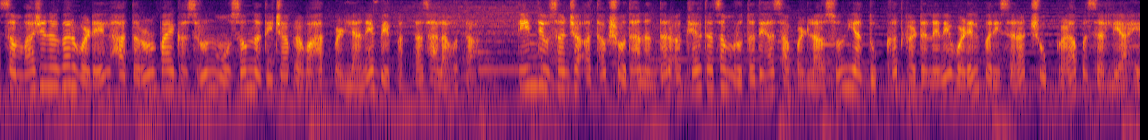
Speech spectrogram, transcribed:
संभाजीनगर वडेल हा तरुण पाय घसरून मोसम नदीच्या प्रवाहात पडल्याने बेपत्ता झाला होता. तीन दिवसांच्या अथक शोधानंतर अखेर त्याचा मृतदेह सापडला असून या दुःखद घटनेने वडेल परिसरात शोककळा पसरली आहे.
